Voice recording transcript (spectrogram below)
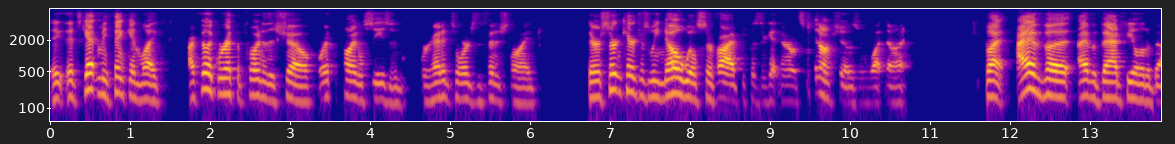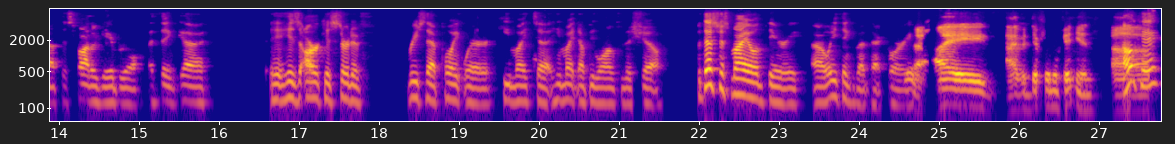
it, it's getting me thinking. Like I feel like we're at the point of the show. We're at the final season. We're headed towards the finish line. There are certain characters we know will survive because they're getting their own spin-off shows or whatnot. But I have a I have a bad feeling about this Father Gabriel. I think uh, his arc has sort of reached that point where he might uh, he might not be long for this show. But that's just my own theory. Uh, what do you think about that, Cory? Yeah, I I have a different opinion. Uh, okay.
